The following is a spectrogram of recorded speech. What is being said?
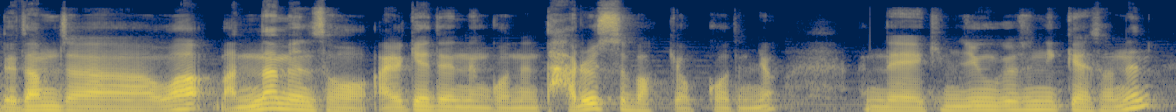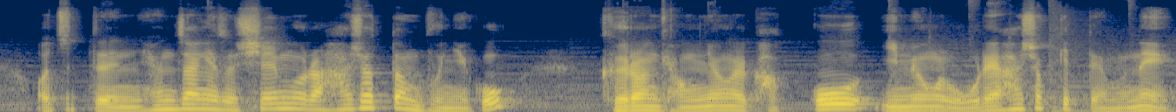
내담자와 만나면서 알게 되는 거는 다를 수밖에 없거든요. 근데 김진구 교수님께서는 어쨌든 현장에서 실무를 하셨던 분이고 그런 경력을 갖고 임용을 오래 하셨기 때문에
